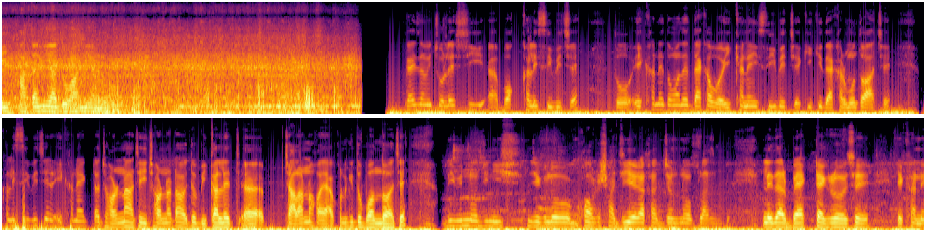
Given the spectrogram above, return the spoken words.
এই হাতানিয়া দোহানিয়া নদী। গাইজ আমি চলে এসেছি বকখালি সি বিচে তো এখানে তোমাদের দেখাবো, এইখানে এই সি বিচে কী কী দেখার মতো আছে। খালি সি বিচের এখানে একটা ঝর্ণা আছে, এই ঝর্ণাটা হয়তো বিকালে চালানো হয়, এখন কিন্তু বন্ধ আছে। বিভিন্ন জিনিস যেগুলো ঘর সাজিয়ে রাখার জন্য প্লাস লেদার ব্যাগ ট্যাগ রয়েছে এখানে,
